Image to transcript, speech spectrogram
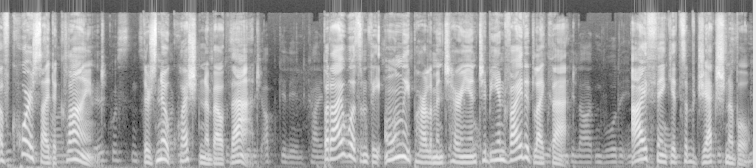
Of course, I declined. There's no question about that. But I wasn't the only parliamentarian to be invited like that. I think it's objectionable.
